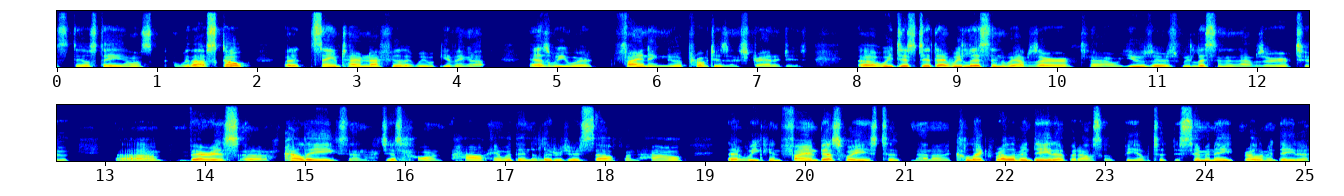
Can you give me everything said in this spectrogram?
still stay on without scope, but at the same time not feel that we were giving up as we were finding new approaches and strategies. Uh, we just did that. We listened, we observed to our users, we listened and observed to um, various uh, colleagues and just on how and within the literature itself on how that we can find best ways to not only collect relevant data, but also be able to disseminate relevant data.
